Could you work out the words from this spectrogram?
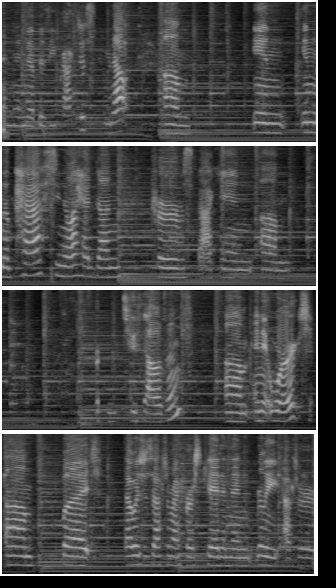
and then a busy practice coming out. Um, in in the past, you know, I had done curves back in um, 2000s, um, and it worked, um, but that was just after my first kid, and then really after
